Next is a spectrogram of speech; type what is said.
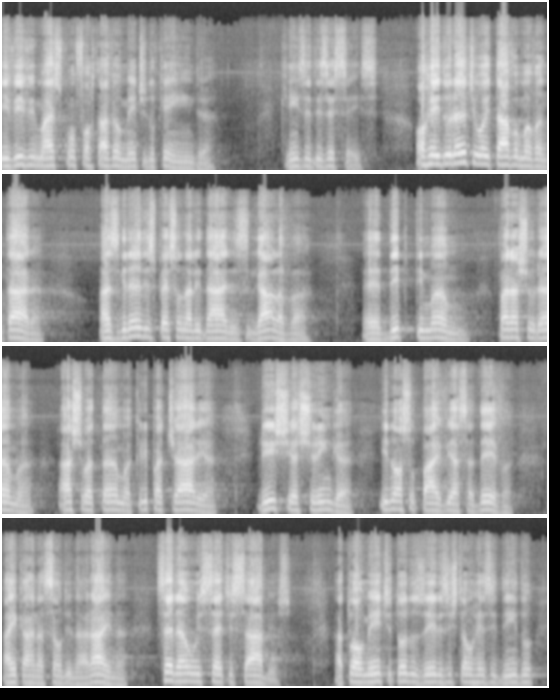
e vive mais confortavelmente do que Indra. 15 e 16. Ó rei, durante o oitavo Mavantara, as grandes personalidades Galava, é, Diptimam, Parashurama, Ashwatama, Kripacharya, Rishya Shringa e nosso pai Vyasadeva, a encarnação de Narayana, serão os sete sábios. Atualmente todos eles estão residindo em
